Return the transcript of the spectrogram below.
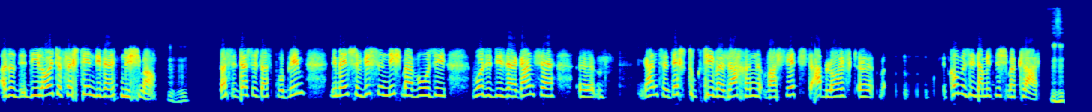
Also die, die Leute verstehen die Welt nicht mehr. Mhm. Das, das ist das Problem. Die Menschen wissen nicht mehr, wo sie, wo sie diese ganze, äh, ganze destruktive Sachen, was jetzt abläuft, äh, kommen sie damit nicht mehr klar. Mhm.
